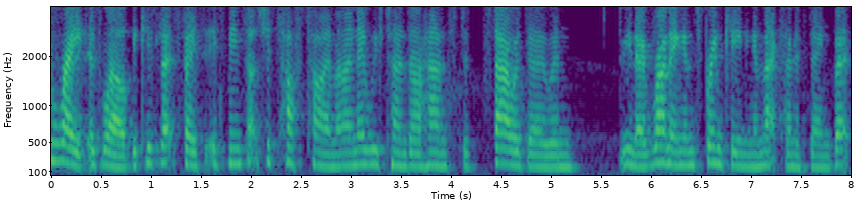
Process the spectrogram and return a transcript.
great as well because let's face it it's been such a tough time and i know we've turned our hands to sourdough and you know running and spring cleaning and that kind of thing but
